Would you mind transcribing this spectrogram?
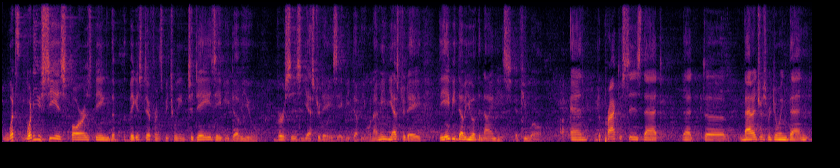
what's what do you see as far as being the, the biggest difference between today's ABW versus yesterday's ABW? When I mean yesterday, the ABW of the '90s, if you will, and the practices that that uh, managers were doing then,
